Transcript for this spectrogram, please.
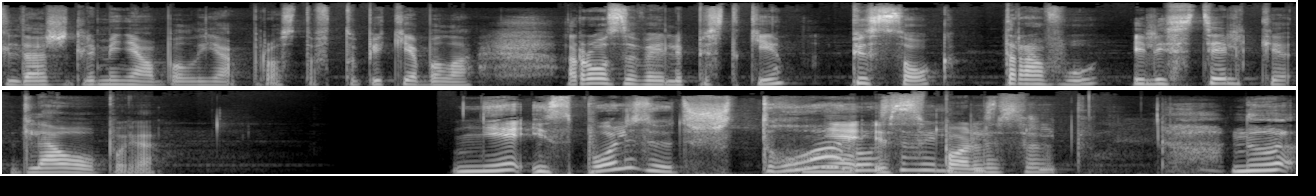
Даже для меня был, я просто в тупике была. Розовые лепестки, песок, траву или стельки для обуви? Не используют что? не Розовые используют. лепестки? Ну,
